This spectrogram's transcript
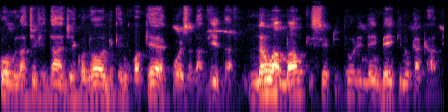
como na atividade econômica, em qualquer coisa da vida, não há mal que sempre dure, nem bem que nunca acabe.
